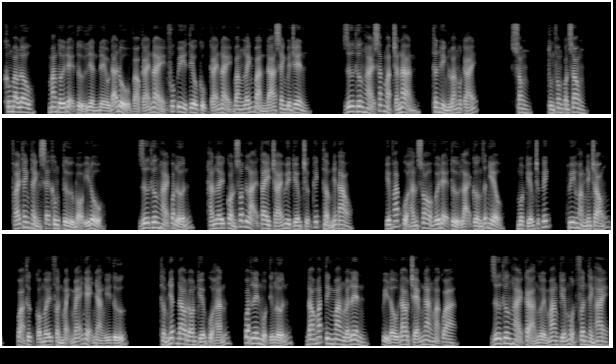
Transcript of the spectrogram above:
Không bao lâu, mang tới đệ tử liền đều đã đổ vào cái này phúc uy tiêu cục cái này băng lãnh bàn đá xanh bên trên. Dư thương hải sắc mặt chán nản, thân hình loáng một cái. Xong, tùng phong còn xong. Phái thanh thành sẽ không từ bỏ ý đồ. Dư thương hải quát lớn, hắn lấy còn sót lại tay trái huy kiếm trực kích thẩm nhất đao. Kiếm pháp của hắn so với đệ tử lại cường rất nhiều, một kiếm trực kích, huy hoàng nhanh chóng, quả thực có mấy phần mạnh mẽ nhẹ nhàng ý tứ. Thẩm nhất đao đón kiếm của hắn, quát lên một tiếng lớn, đao mắt tinh mang lóe lên, quỷ đầu đao chém ngang mà qua dư thương hải cả người mang kiếm một phân thành hai,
